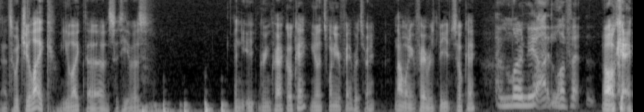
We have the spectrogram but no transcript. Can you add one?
That's what you like. You like the sativas. And you, green crack okay? You know, that's one of your favorites, right? Not one of your favorites, but it's okay. I'm learning. I love it. Oh, okay,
